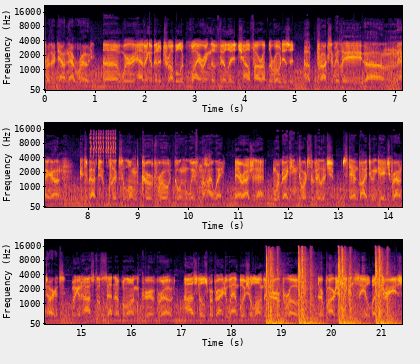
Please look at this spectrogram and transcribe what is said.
further down that road. Uh, we're having a bit of trouble acquiring the village. How far up the road is it? Approximately, um, hang on. It's about two clicks along the curved road going away from the highway. Yeah, roger that. We're banking towards the village. Stand by to engage ground targets. We got hostiles setting up along the curved road. Hostiles preparing to ambush along the curved road. They're partially concealed by the trees.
